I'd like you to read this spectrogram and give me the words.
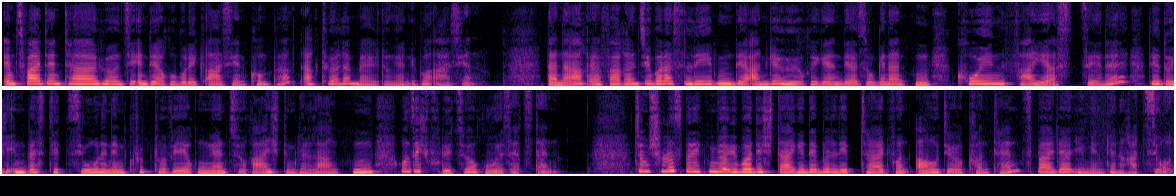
Im zweiten Teil hören Sie in der Rubrik Asien Kompakt aktuelle Meldungen über Asien. Danach erfahren Sie über das Leben der Angehörigen der sogenannten Coin-Fire-Szene, die durch Investitionen in Kryptowährungen zu Reichtum gelangten und sich früh zur Ruhe setzten. Zum Schluss berichten wir über die steigende Beliebtheit von Audio-Contents bei der jungen Generation.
